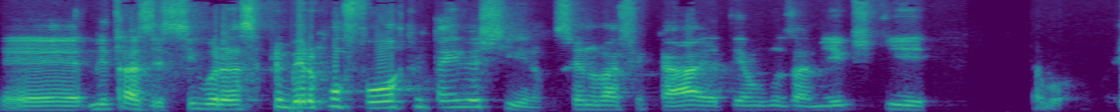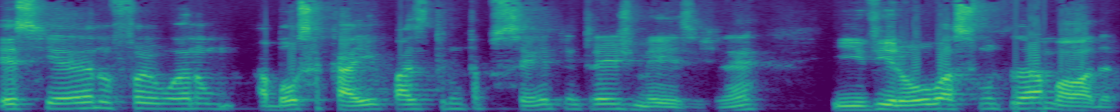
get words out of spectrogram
é, lhe trazer segurança, primeiro conforto em estar investindo. Você não vai ficar, eu tenho alguns amigos que esse ano foi o ano, a bolsa caiu quase 30% em três meses, né? E virou o assunto da moda.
